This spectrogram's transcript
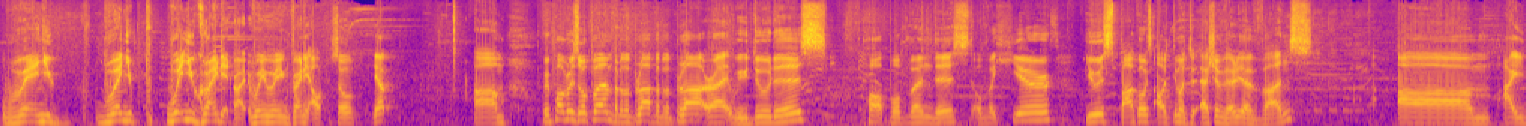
when you when you when you grind it, right? When, when you grind it out. So, yep. Um, we pop this open, blah blah blah blah blah blah. Right, we do this. Pop open this over here. Use Sparkle's ultimate to action very advanced. Um, I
